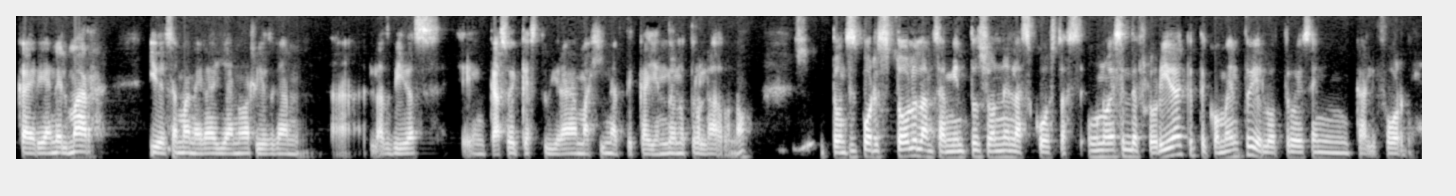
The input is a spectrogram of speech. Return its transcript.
caería en el mar y de esa manera ya no arriesgan las vidas en caso de que estuviera, imagínate, cayendo en otro lado, ¿no? Entonces, por eso todos los lanzamientos son en las costas. Uno es el de Florida, que te comento, y el otro es en California.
